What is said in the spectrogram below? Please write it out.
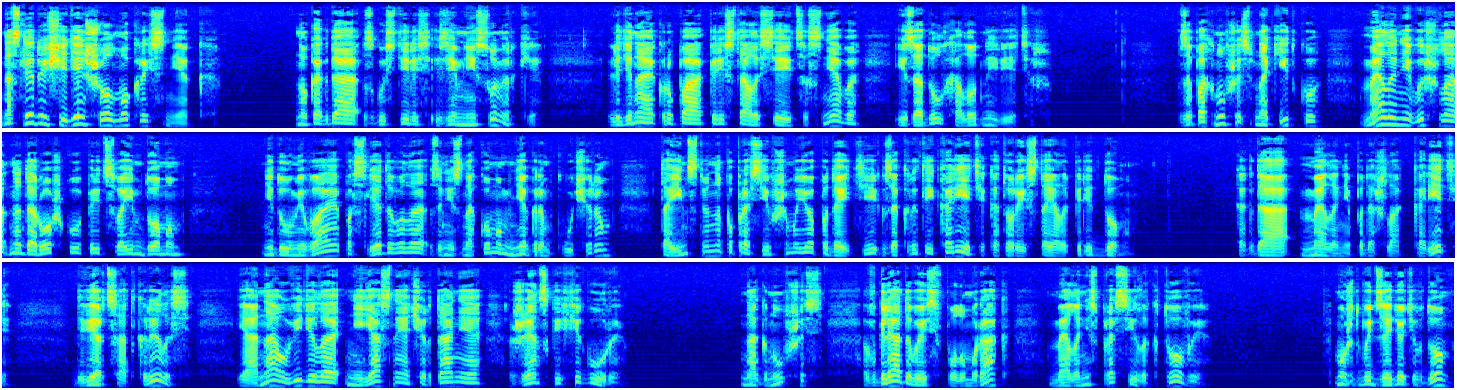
На следующий день шел мокрый снег. Но когда сгустились зимние сумерки, ледяная крупа перестала сеяться с неба и задул холодный ветер. Запахнувшись в накидку, Мелани вышла на дорожку перед своим домом, недоумевая, последовала за незнакомым негром-кучером, таинственно попросившим ее подойти к закрытой карете, которая стояла перед домом. Когда Мелани подошла к карете, дверца открылась, и она увидела неясные очертания женской фигуры. Нагнувшись, вглядываясь в полумрак, Мелани спросила, «Кто вы?» «Может быть, зайдете в дом?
